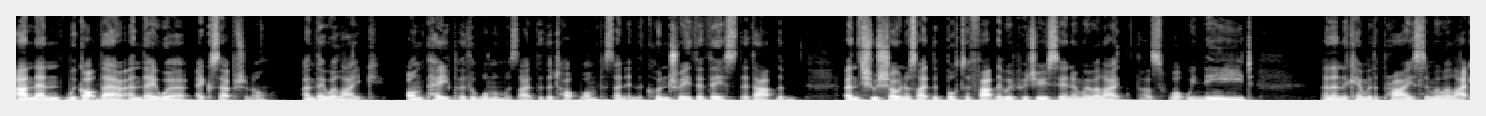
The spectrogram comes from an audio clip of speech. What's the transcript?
And then we got there and they were exceptional. And they were like, on paper, the woman was like, they're the top 1% in the country, they're this, they're that. The, and she was showing us like the butter fat they were producing. And we were like, that's what we need. And then they came with a price and we were like,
